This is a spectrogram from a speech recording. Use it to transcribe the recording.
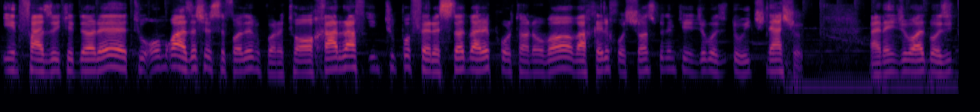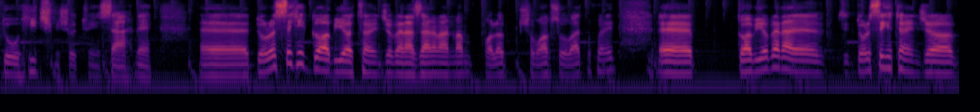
این فضایی که داره تو عمق ازش استفاده می‌کنه. تا آخر رفت این توپو فرستاد برای پورتانووا و خیلی خوششانس بودیم که اینجا بازی دو هیچ نشد. یعنی اینجا باید بازی دو هیچ می‌شد تو این صحنه. درسته که گابیا تا اینجا به نظر من من حالا شما هم صحبت می‌کنید. گابیا به درسته که تا اینجا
